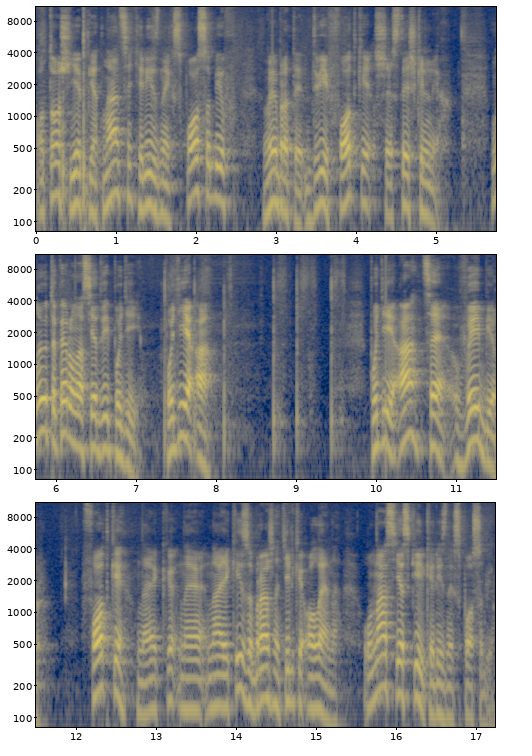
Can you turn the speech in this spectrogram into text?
Отож, є 15 різних способів вибрати дві фотки з 6 шкільних. Ну і тепер у нас є дві події. Подія А. Подія А це вибір фотки, на, яки, на, на якій зображена тільки Олена. У нас є скільки різних способів?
